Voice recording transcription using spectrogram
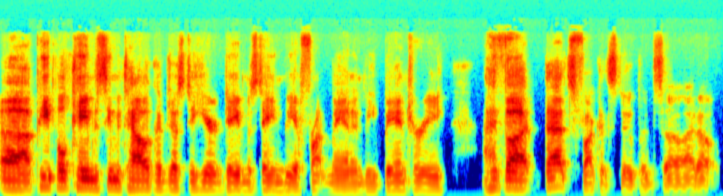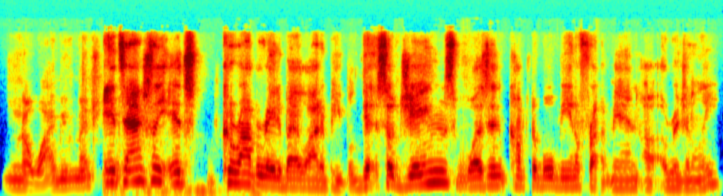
uh, people came to see Metallica just to hear Dave Mustaine be a front man and be bantery. I thought that's fucking stupid. So I don't know why I'm even mentioning It's it. actually it's corroborated by a lot of people. So James wasn't comfortable being a frontman uh, originally.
